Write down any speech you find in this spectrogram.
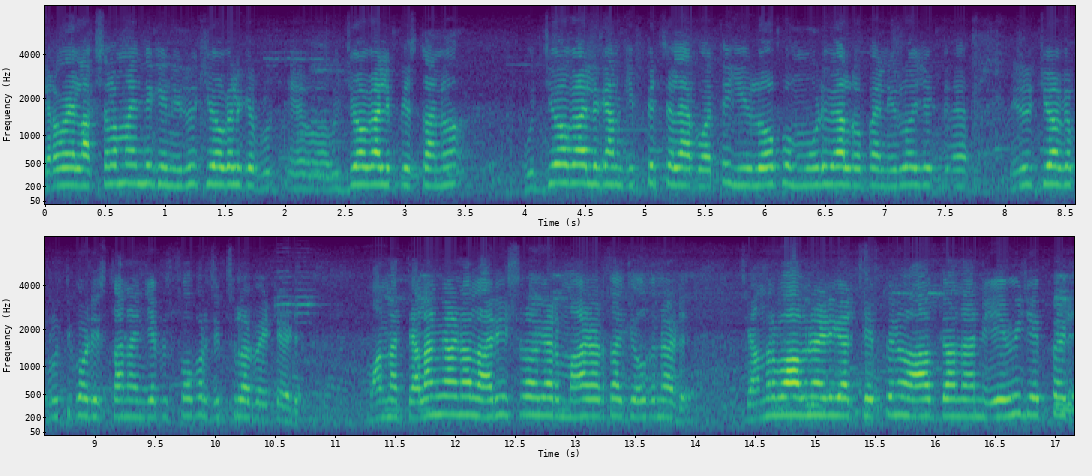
ఇరవై లక్షల మందికి నిరుద్యోగులకి ఉద్యోగాలు ఇప్పిస్తాను. ఉద్యోగాలు కనుక ఇప్పించలేకపోతే ఈ లోపు మూడు వేల రూపాయలు నిరుద్యోగ నిరుద్యోగ వృత్తి కూడా ఇస్తానని చెప్పి సూపర్ సిక్స్లో పెట్టాడు. మొన్న తెలంగాణలో హరీష్ రావు గారు మాట్లాడుతూ చెబుతున్నాడు. చంద్రబాబు నాయుడు గారు చెప్పిన వాగ్దానాన్ని ఏమీ చెప్పాడు.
